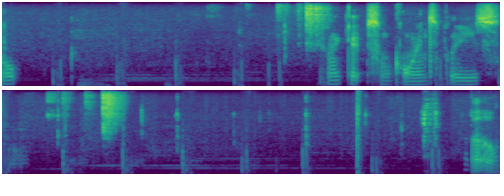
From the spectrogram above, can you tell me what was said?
Oh. Can I get some coins, please? Uh oh.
